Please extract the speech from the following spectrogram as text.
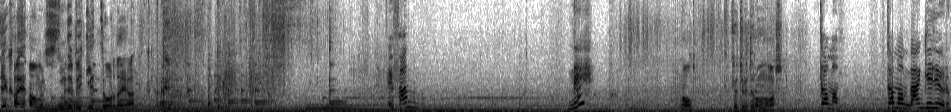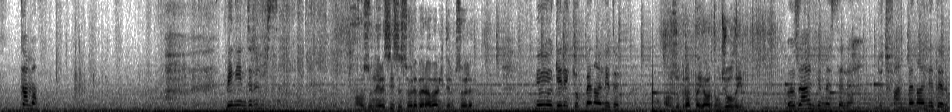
tek ayağımın üstünde bekletti orada ya. Efendim? Ne? Ne oldu? Kötü bir durum mu var? Tamam. Tamam ben geliyorum. Tamam. Beni indirir misin? Arzu neresiyse söyle beraber gidelim söyle. Yok yok gerek yok ben hallederim. Arzu bırak da yardımcı olayım. Özel bir mesele. Lütfen ben hallederim.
